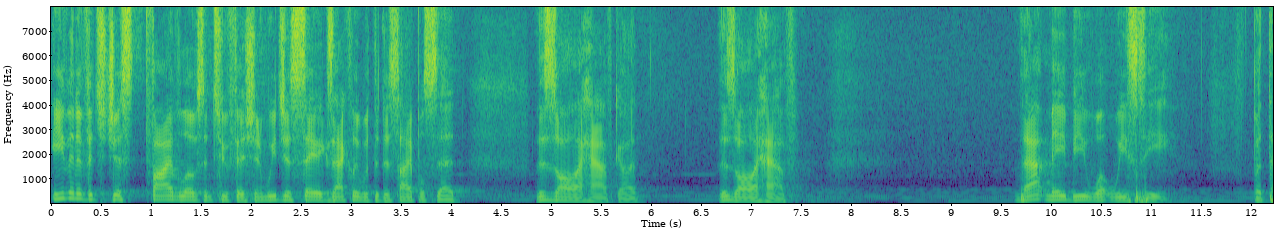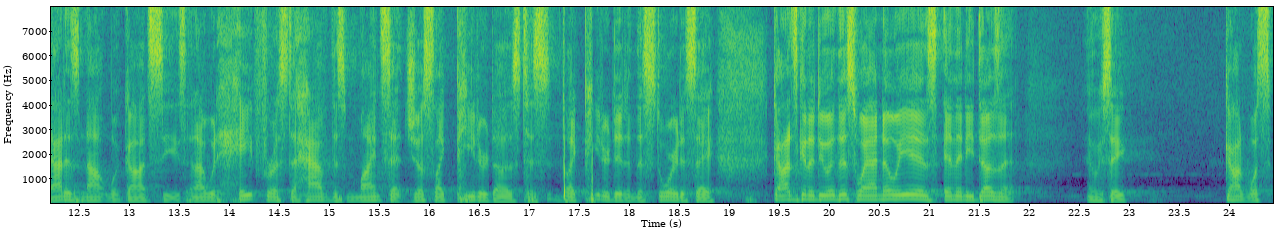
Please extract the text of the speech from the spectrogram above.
even if it's just five loaves and two fish, and we just say exactly what the disciples said, "This is all I have, God. This is all I have." That may be what we see, but that is not what God sees. And I would hate for us to have this mindset just like Peter does, to, like Peter did in this story, to say, God's going to do it this way. I know He is. And then He doesn't. And we say, God, what's,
